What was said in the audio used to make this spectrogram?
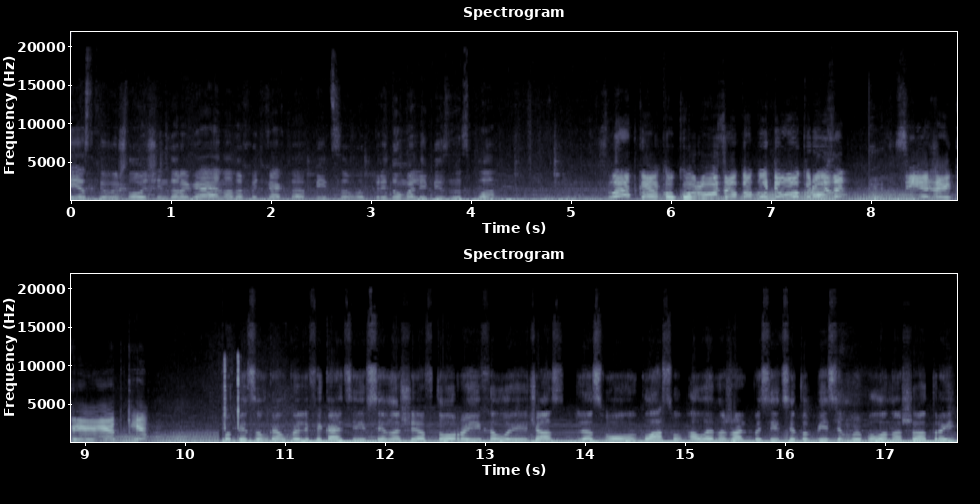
поездка вышла очень дорогая, надо хоть как-то отбиться. Вот придумали бизнес-план. Сладкая кукуруза, как у Тома Круза. Свежие креветки. По підсумкам кваліфікації всі наші авто виїхали час для свого класу, але на жаль, по сітці топ-8 вибула наша А3,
